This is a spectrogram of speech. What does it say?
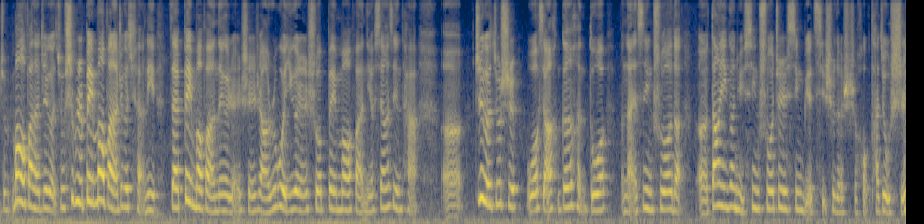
就冒犯的这个，就是不是被冒犯的这个权利在被冒犯的那个人身上？如果一个人说被冒犯，你要相信他。呃，这个就是我想跟很多男性说的。呃，当一个女性说这是性别歧视的时候，她就是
